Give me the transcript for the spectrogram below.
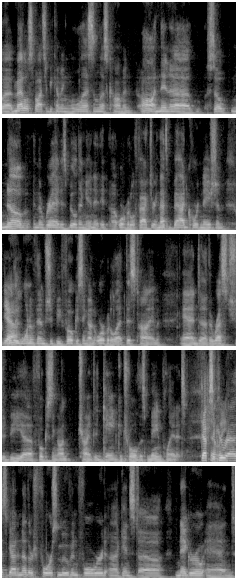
uh, metal spots are becoming less and less common. Oh, and then uh, so Nub in the red is building an it, uh, orbital factory, and that's bad coordination. Yeah. Only one of them should be focusing on orbital at this time, and uh, the rest should be uh, focusing on trying to gain control of this main planet. Definitely. Sakura's got another force moving forward uh, against uh, Negro, and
